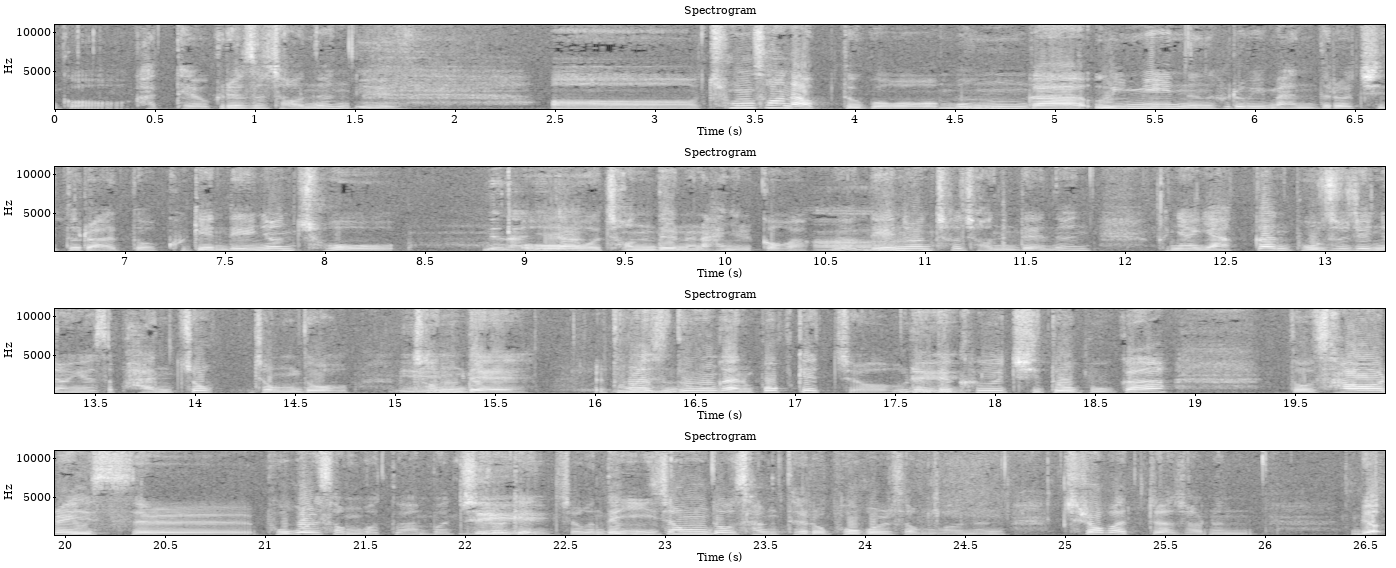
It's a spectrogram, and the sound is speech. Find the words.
것 같아요. 그래서 저는 예. 어, 총선 앞두고 뭔가 의미 있는 흐름이 만들어지더라도 그게 내년 초. 어, 전대는 아닐 것 같고요. 아. 내년 초 전대는 그냥 약간 보수 진영에서 반쪽 정도 예. 전대를 통해서 누군가는 뽑겠죠. 그런데 네. 그 지도부가 또 4월에 있을 보궐선거도 한번 네. 치르겠죠. 근데 이 정도 상태로 보궐선거는 치러봤자 저는 몇,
